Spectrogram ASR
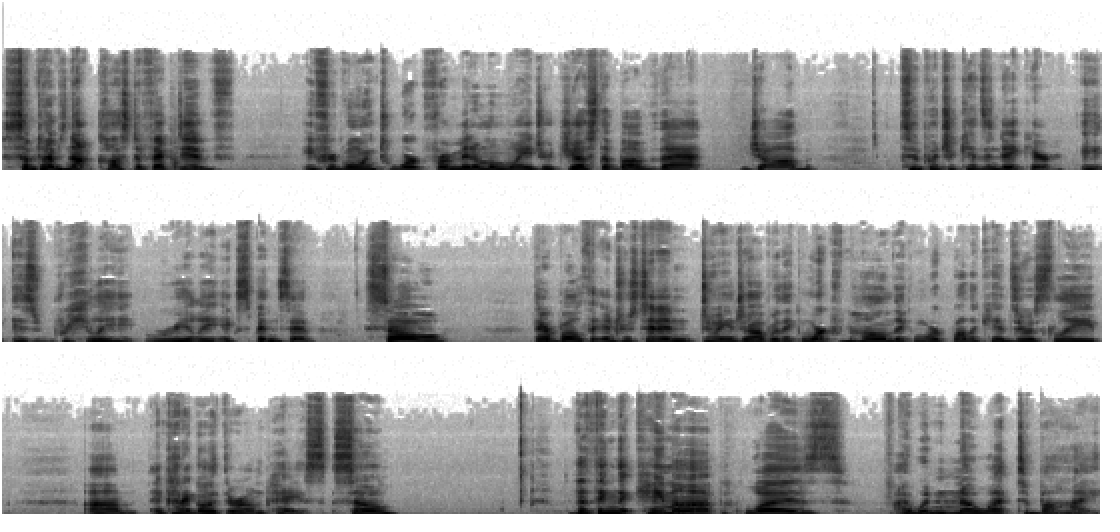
sometimes not cost effective if you're going to work for a minimum wage or just above that job to put your kids in daycare. It is really, really expensive. So they're both interested in doing a job where they can work from home, they can work while the kids are asleep, um, and kind of go at their own pace. So the thing that came up was I wouldn't know what to buy.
